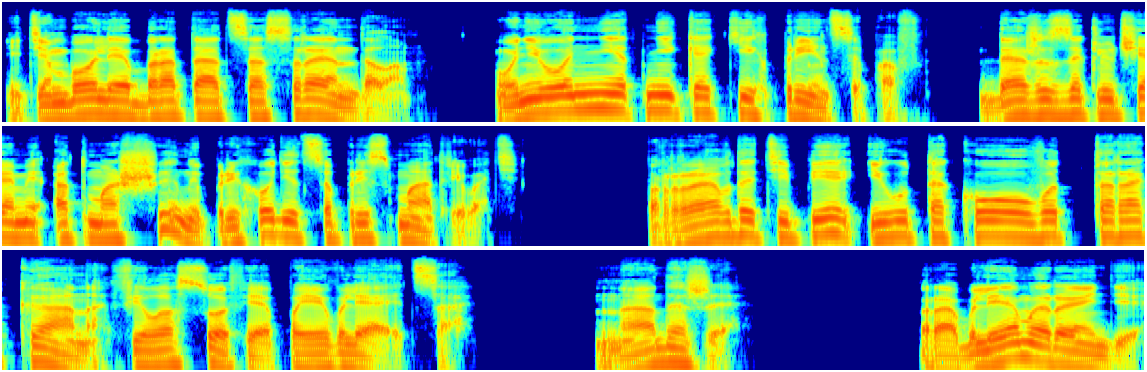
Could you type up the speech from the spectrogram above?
и тем более брататься с Рэндаллом. У него нет никаких принципов. Даже за ключами от машины приходится присматривать. Правда, теперь и у такого вот таракана философия появляется. Надо же. Проблемы, Рэнди?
